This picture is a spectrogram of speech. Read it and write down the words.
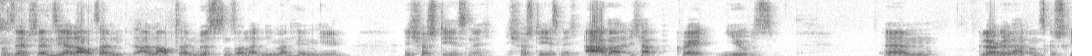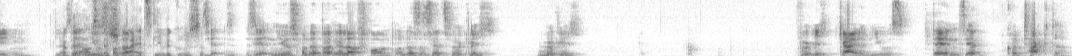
Und selbst wenn sie erlaubt sein, erlaubt sein müssten, soll halt niemand hingehen. Ich verstehe es nicht. Ich verstehe es nicht. Aber ich habe great news. Ähm, Glöggel hat uns geschrieben. Hat aus News der Schweiz. Liebe Grüße. Sie, sie hat News von der Barilla-Front und das ist jetzt wirklich, wirklich, wirklich geile News. Denn sie hat Kontakte.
